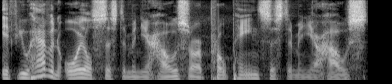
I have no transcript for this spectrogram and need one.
if you have an oil system in your house or a propane system in your house,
